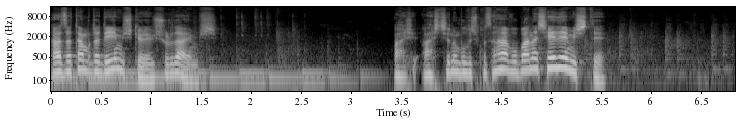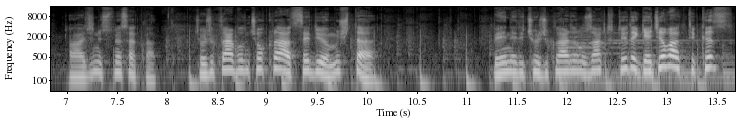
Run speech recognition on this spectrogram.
Ha zaten burada değilmiş görev, şuradaymış. Aş, aşçının buluşması. Ha bu bana şey demişti. Ağacın üstüne saklan. Çocuklar bunu çok rahatsız ediyormuş da. Beni dedi çocuklardan uzak tutuyor da gece vakti kız.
